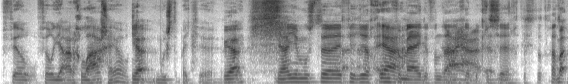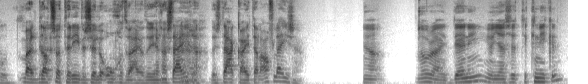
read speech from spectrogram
veel, veeljarig laag, hè? Want Ja. moest een beetje... Ja. ja, je moest eh, even je groen ja. vermijden vandaag, ja, heb ik gezegd. Dus dat gaat maar, goed. maar dat soort tarieven zullen ongetwijfeld weer gaan stijgen. Dus daar kan je het aan aflezen. Ja. Alright, Danny, jij zit te knikken.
